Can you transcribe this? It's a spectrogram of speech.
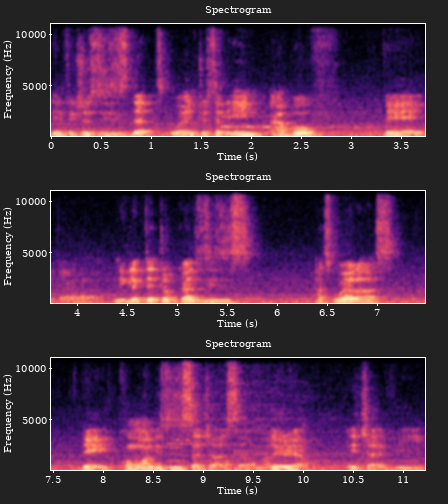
the infectious diseases that we're interested in are both the uh, neglected tropical diseases as well as the common diseases such as uh, malaria, HIV,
